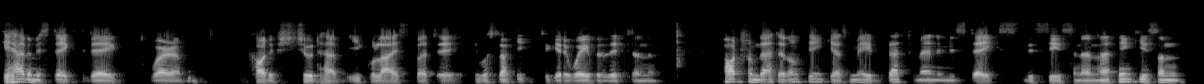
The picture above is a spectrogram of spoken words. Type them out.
He had a mistake today where um, Cardiff should have equalized, but uh, he was lucky to get away with it. And apart from that, I don't think he has made that many mistakes this season. And I think he's on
